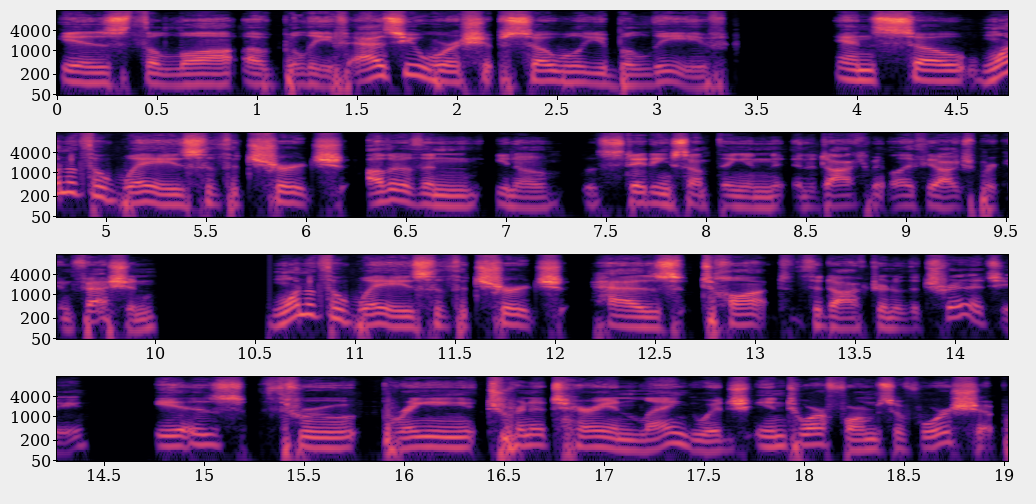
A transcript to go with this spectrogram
is the law of belief. As you worship, so will you believe. And so, one of the ways that the church, other than you know stating something in, in a document like the Augsburg Confession, One of the ways that the church has taught the doctrine of the Trinity is through bringing Trinitarian language into our forms of worship.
